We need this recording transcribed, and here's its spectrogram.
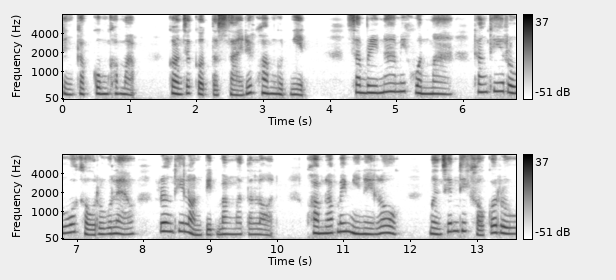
ถึงกับกุมขมับ ก่อนจะกดตัดสายด้วยความหงุดหงิดซาบรีน่าไม่ควรมา ทั้งที่รู้ว่าเขารู้แล้ว เรื่องที่หล่อนปิดบังมาตลอด ความลับไม่มีในโลก เหมือนเช่นที่เขาก็รู้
